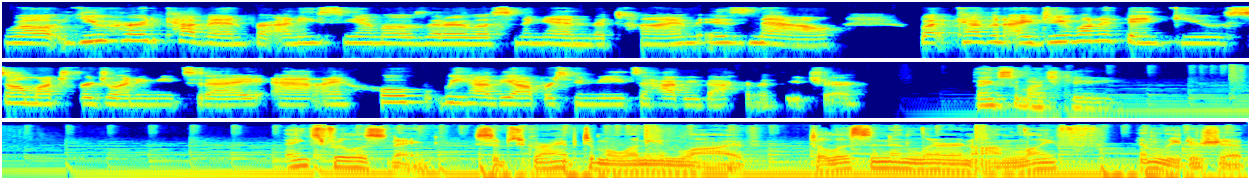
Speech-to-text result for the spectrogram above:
Well, you heard Kevin. For any CMOs that are listening in, the time is now. But Kevin, I do want to thank you so much for joining me today, and I hope we have the opportunity to have you back in the future. Thanks so much, Katie. Thanks for listening. Subscribe to Millennium Live to listen and learn on life and leadership.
